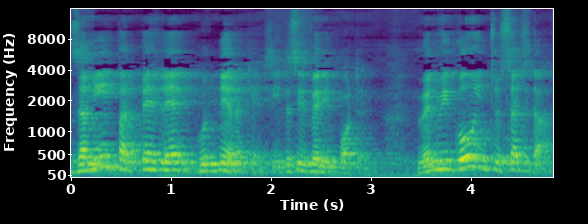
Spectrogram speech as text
Zameen par pehle gudne rakhe. See, this is very important. When we go into sajda,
